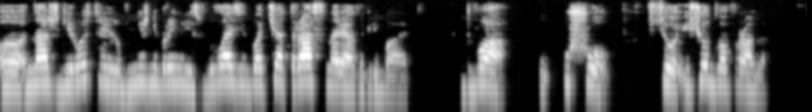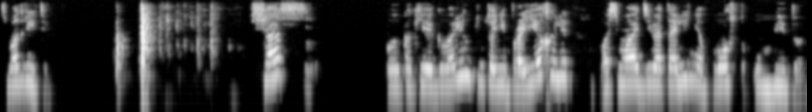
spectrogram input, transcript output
Э, наш герой стрельнул в нижний бронелист. Вылазит бачат, раз снаряд огребает. Два. У ушел. Все, еще два фрага. Смотрите. Сейчас, как я и говорил, тут они проехали. Восьмая, девятая линия просто убита.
